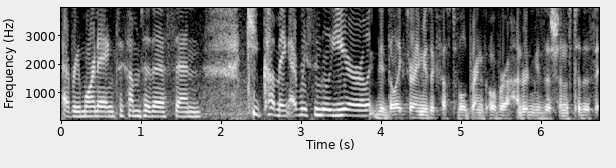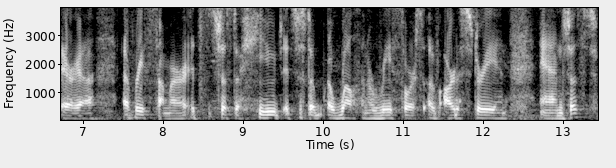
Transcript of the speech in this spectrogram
every morning to come to this and keep coming every single year. The, the Lakes Area Music Festival brings over 100 musicians to this area every summer. It's just a huge, it's just a, a wealth and a resource of artistry and, and just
